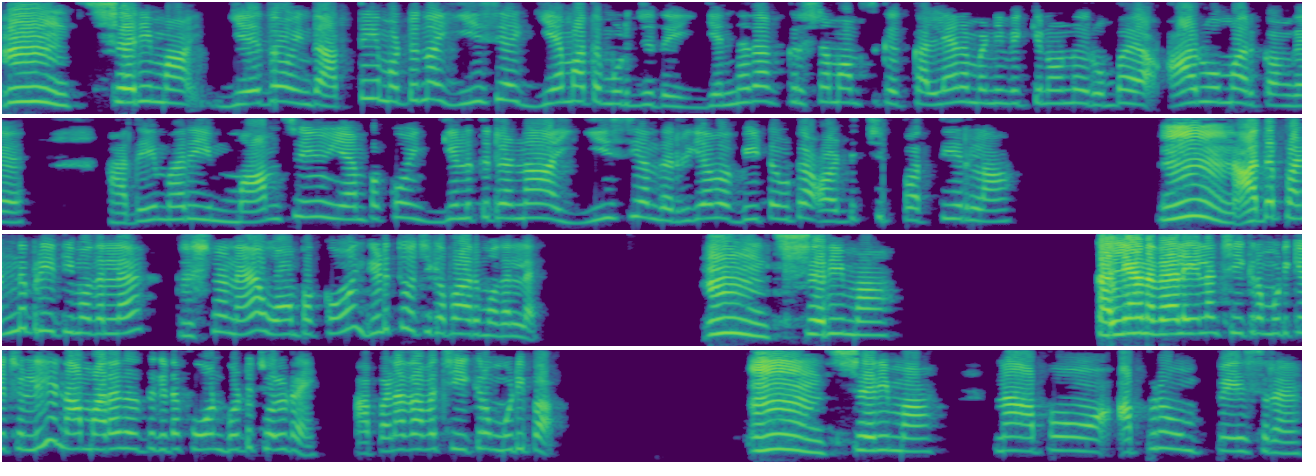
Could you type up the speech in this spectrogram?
ம் சரிம்மா. ஏதோ இந்த அத்தையை மட்டும் தான் ஈஸியா ஏமாத்த முடிஞ்சது. என்னதான் கிருஷ்ண மாம்சுக்கு கல்யாணம் பண்ணி வைக்கணும்னு ரொம்ப ஆர்வமா இருக்காங்க. அதே மாதிரி மாம்சையும் என் பக்கம் இழுத்துட்டேன்னா ஈஸியா அந்த ரியாவை வீட்டை விட்டு அடிச்சு பத்திரலாம். ம் அத பண்ணு பிரீத்தி முதல்ல. கிருஷ்ணனை உன் பக்கம் எடுத்து வச்சுக்க பாரு முதல்ல. ம் சரிம்மா. கல்யாண வேலையெல்லாம் சீக்கிரம் முடிக்க சொல்லி நான் மரகதத்துக்கிட்ட ஃபோன் போட்டு சொல்றேன். அப்பனா அவ சீக்கிரம் முடிப்பா. ம் சரிம்மா. நான் அப்போ அப்புறம் பேசுறேன்.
